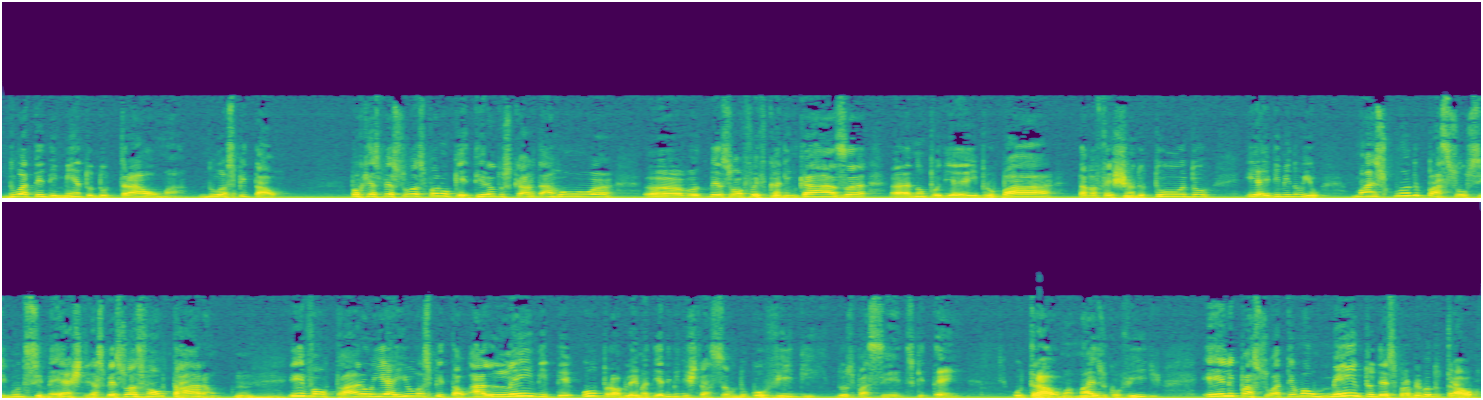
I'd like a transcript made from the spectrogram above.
do atendimento do trauma no hospital. Porque as pessoas foram o quê? Tirando os carros da rua, uh, o pessoal foi ficando em casa, uh, não podia ir para o bar, estava fechando tudo, e aí diminuiu. Mas quando passou o segundo semestre, as pessoas voltaram. Uhum. E voltaram, e aí o hospital, além de ter o problema de administração do Covid, dos pacientes que têm o trauma mais o Covid, ele passou a ter um aumento desse problema do trauma,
